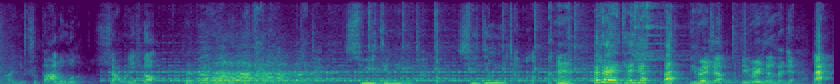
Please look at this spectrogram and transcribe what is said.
我还以为是八路呢， 吓我一跳。虚惊一场，虚惊一场。哎，来，太君，来里边请，里边请，太君，来，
